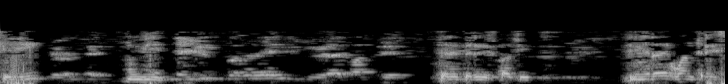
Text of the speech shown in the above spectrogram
Sí, muy bien. Espera, espera, despacio. Primera de Juan 3.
